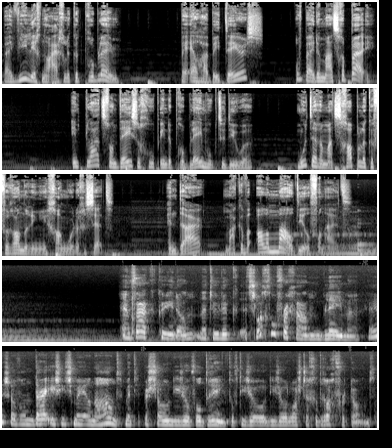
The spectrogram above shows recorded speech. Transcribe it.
Bij wie ligt nou eigenlijk het probleem? Bij LHBT'ers of bij de maatschappij? In plaats van deze groep in de probleemhoek te duwen, moet er een maatschappelijke verandering in gang worden gezet. En daar maken we allemaal deel van uit. En vaak kun je dan natuurlijk het slachtoffer gaan blamen. Hè? Zo van, daar is iets mee aan de hand met die persoon die zoveel drinkt of die zo, die zo lastig gedrag vertoont.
